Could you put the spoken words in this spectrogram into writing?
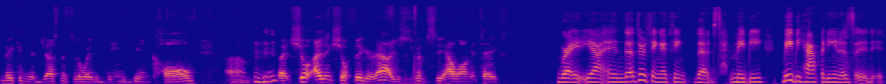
making the adjustments to the way the game's being called. Um, mm-hmm. But she'll, I think she'll figure it out. You're just going to see how long it takes. Right. Yeah. And the other thing I think that's maybe maybe happening is it,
